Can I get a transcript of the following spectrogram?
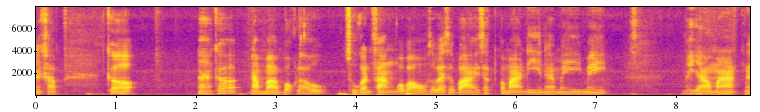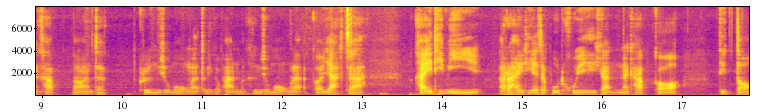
นะครับ ก็อ่าก็นำมาบอกเล่าสู่กันฟังเบาๆสบายๆสักประมาณนี้นะไม่ไม่ไม่ยาวมากนะครับ ประมาณจะครึ่งชั่วโมงละตอนนี้ก็ผ่านมาครึ่งชั่วโมงแล้วก็อยากจะ ใครที่มีอะไรที่อยากจะพูดคุยกันนะครับ ก็ติดต่อ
